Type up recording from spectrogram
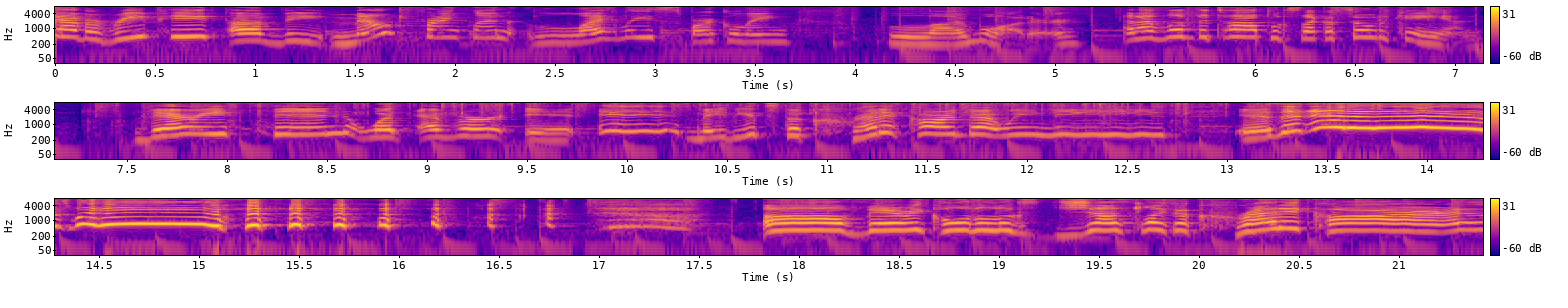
We have a repeat of the Mount Franklin Lightly Sparkling Lime Water. And I love the top, looks like a soda can. Very thin, whatever it is. Maybe it's the credit card that we need. Is it? It is! Woohoo! oh, very cold. It looks just like a credit card. I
